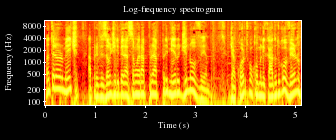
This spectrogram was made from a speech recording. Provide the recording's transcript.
Anteriormente, a previsão de liberação era para 1 de novembro. De acordo com o comunicado do governo,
